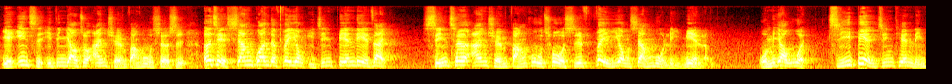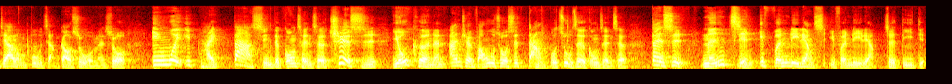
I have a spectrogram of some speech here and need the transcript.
也因此一定要做安全防护设施，而且相关的费用已经编列在行车安全防护措施费用项目里面了。我们要问，即便今天林佳龙部长告诉我们说，因为一台大型的工程车确实有可能安全防护措施挡不住这个工程车，但是能减一分力量是一分力量，这是第一点。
